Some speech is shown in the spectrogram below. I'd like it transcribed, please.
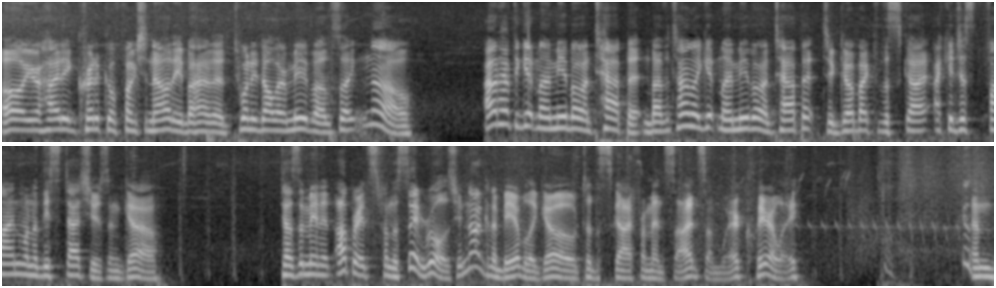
oh, you're hiding critical functionality behind a $20 amiibo. It's like, no. I would have to get my amiibo and tap it, and by the time I get my amiibo and tap it to go back to the sky, I could just find one of these statues and go. I mean, it operates from the same rules. You're not going to be able to go to the sky from inside somewhere, clearly. And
